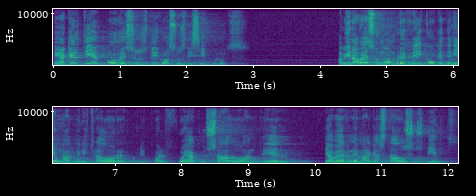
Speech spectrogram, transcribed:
En aquel tiempo Jesús dijo a sus discípulos, había una vez un hombre rico que tenía un administrador, el cual fue acusado ante él de haberle malgastado sus bienes.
